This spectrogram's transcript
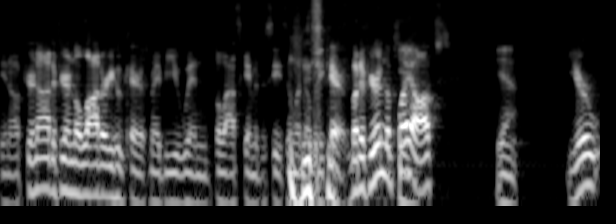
You know, if you're not, if you're in the lottery, who cares? Maybe you win the last game of the season when nobody cares. But if you're in the Yeah. playoffs, Yeah. You're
